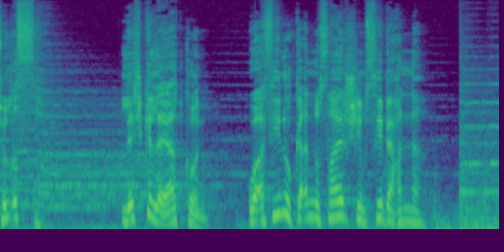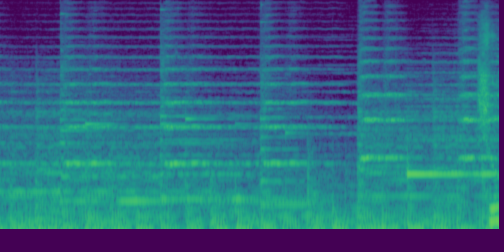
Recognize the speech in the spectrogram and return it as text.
شو القصة؟ ليش كلياتكن واقفين وكأنه صاير شي مصيبة عنا؟ شو؟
